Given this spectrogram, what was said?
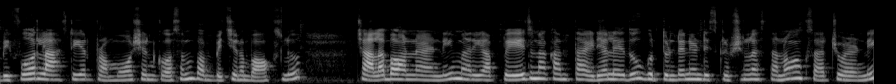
before last year promotion కోసం పంపించిన బాక్సులు. చాలా బాగున్నాయండి. మరి ఆ పేజ్ నాకు అంత ఐడియా లేదు. గుర్తుంటే నేను డిస్క్రిప్షన్లో ఇస్తాను. ఒకసారి చూడండి.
